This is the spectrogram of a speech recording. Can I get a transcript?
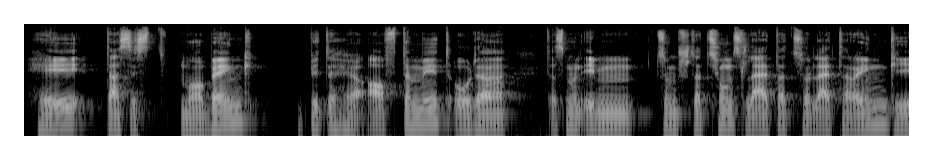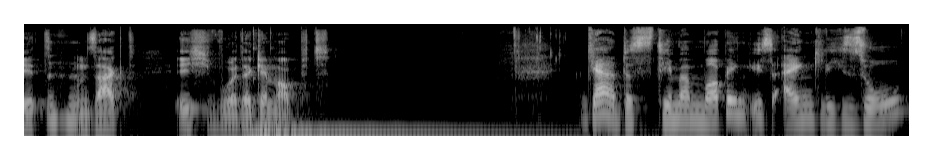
hey, das ist Mobbing, bitte hör auf damit oder dass man eben zum Stationsleiter, zur Leiterin geht mhm. und sagt, ich wurde gemobbt. Ja, das Thema Mobbing ist eigentlich so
